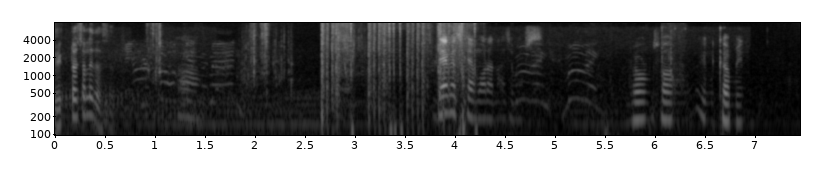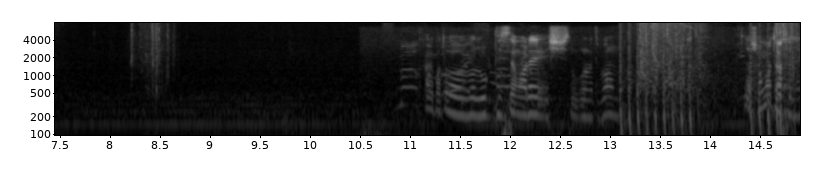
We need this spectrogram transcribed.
ভেক্টর চালাইতেছে ড্যামেজ খায় মরা না আছে মরছে রাউন্ডস অন ইনকামিং কত লুট দিছে আমারে ইস, লুট করে নিতে পারলাম তো সময় তো আছে না।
